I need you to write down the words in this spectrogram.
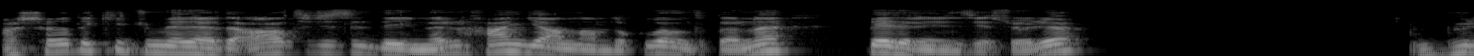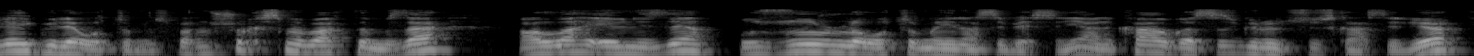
Aşağıdaki cümlelerde altı çizili deyimlerin hangi anlamda kullanıldıklarını belirleyiniz diye söylüyor. Güle güle oturunuz. Bakın şu kısma baktığımızda Allah evinizde huzurla oturmayı nasip etsin. Yani kavgasız, gürültüsüz kastediyor.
